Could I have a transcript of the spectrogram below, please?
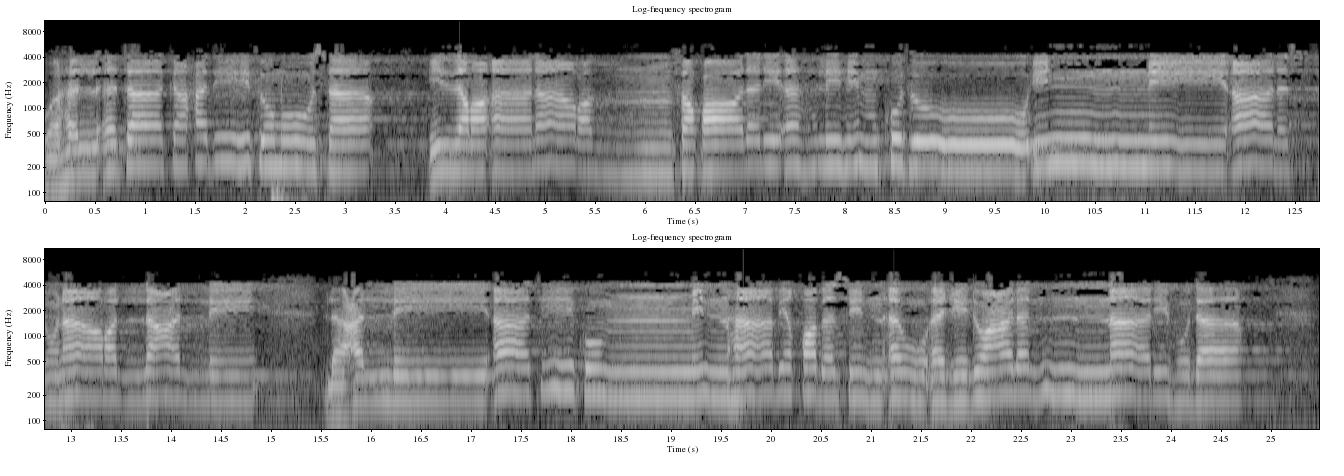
وهل أتاك حديث موسى إذ رأى نارا فقال لأهلهم كثوا إني آنست نارا لعلي لعلي آتيكم منها بقبس أو أجد على النار هدى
